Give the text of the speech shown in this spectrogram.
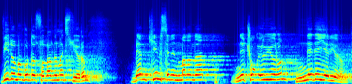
Videomu burada sonlandırmak istiyorum. Ben kimsenin malına ne çok övüyorum ne de yeriyorum.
